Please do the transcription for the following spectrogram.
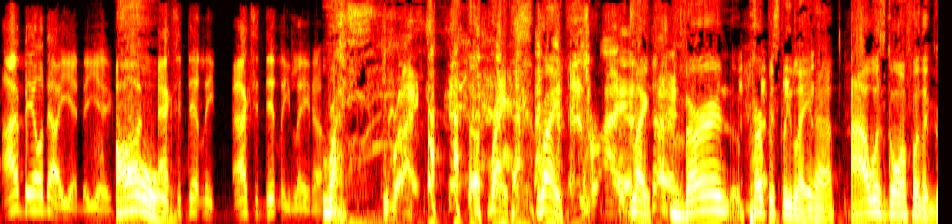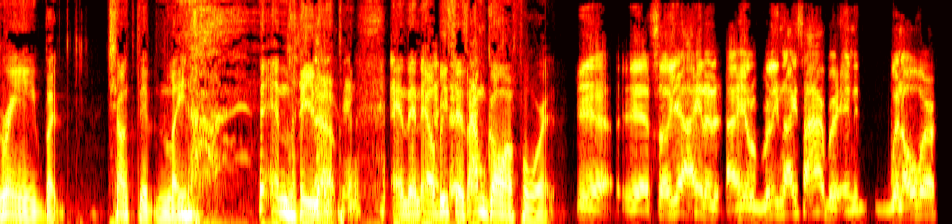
I bailed out. Yeah, yeah. Oh. Accidentally accidentally laid up. Right, Right. right, right. That's right. Like That's right. Vern purposely laid up. I was going for the green, but chunked it and laid up and laid up. And then LB says, "I'm going for it." Yeah, yeah. So yeah, I hit a I hit a really nice hybrid, and it went over.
